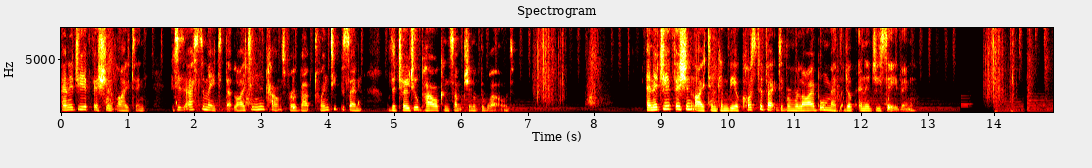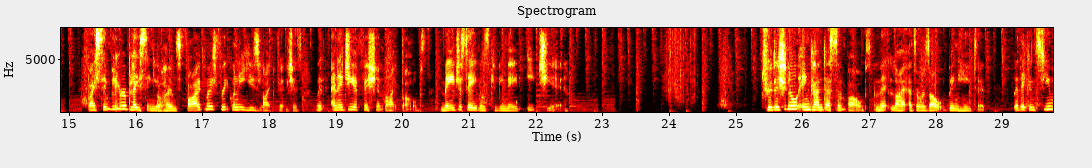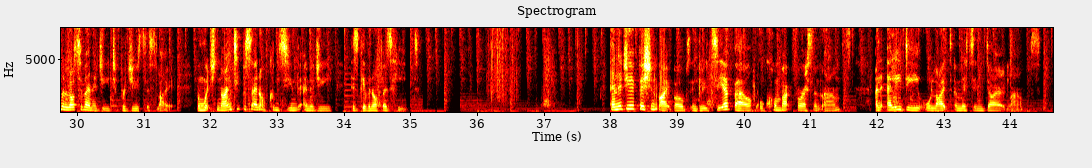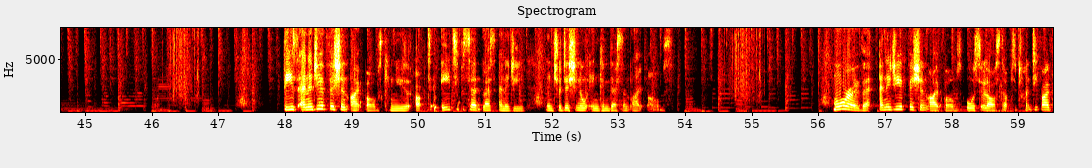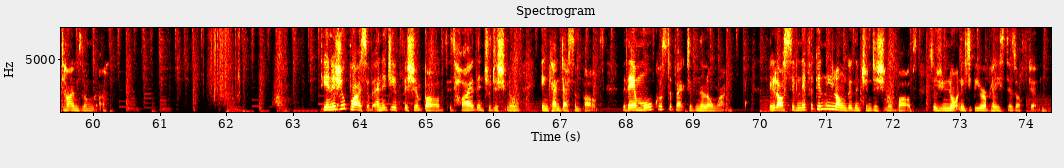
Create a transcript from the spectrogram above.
Energy efficient lighting. It is estimated that lighting accounts for about 20% of the total power consumption of the world. Energy efficient lighting can be a cost effective and reliable method of energy saving. By simply replacing your home's five most frequently used light fixtures with energy efficient light bulbs, major savings can be made each year. Traditional incandescent bulbs emit light as a result of being heated, but they consume a lot of energy to produce this light, in which 90% of consumed energy is given off as heat. Energy efficient light bulbs include CFL or compact fluorescent lamps and LED or light emitting diode lamps. These energy efficient light bulbs can use up to 80% less energy than traditional incandescent light bulbs. Moreover, energy efficient light bulbs also last up to 25 times longer. The initial price of energy efficient bulbs is higher than traditional incandescent bulbs, but they are more cost effective in the long run. They last significantly longer than traditional bulbs, so do not need to be replaced as often.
